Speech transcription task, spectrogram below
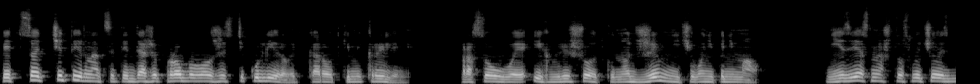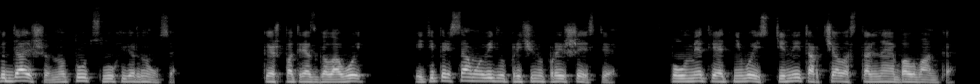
514 даже пробовал жестикулировать короткими крыльями, просовывая их в решетку, но Джим ничего не понимал. Неизвестно, что случилось бы дальше, но тут слух вернулся. Кэш потряс головой и теперь сам увидел причину происшествия. В полуметре от него из стены торчала стальная болванка.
